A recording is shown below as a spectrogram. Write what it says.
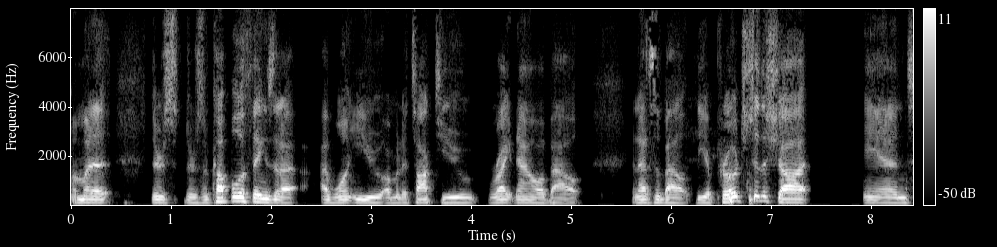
i'm gonna there's there's a couple of things that i, I want you i'm gonna talk to you right now about and that's about the approach to the shot and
